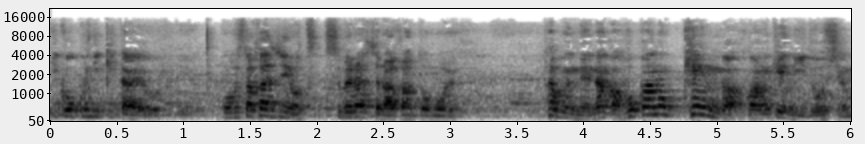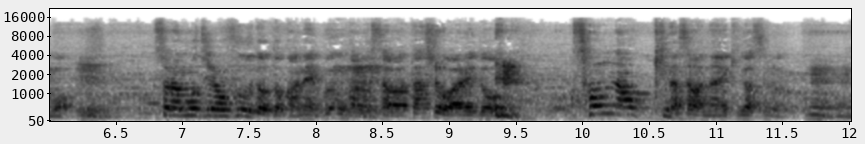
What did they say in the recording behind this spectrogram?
異国に来たよっていう。大阪人を滑らせたらあかんと思うよ。多分ねなんか他の県が他の県に移動しても、うん。それはもちろん風土とかね文化の差は多少あれど、そんな大きな差はない気がするの。うんうん。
